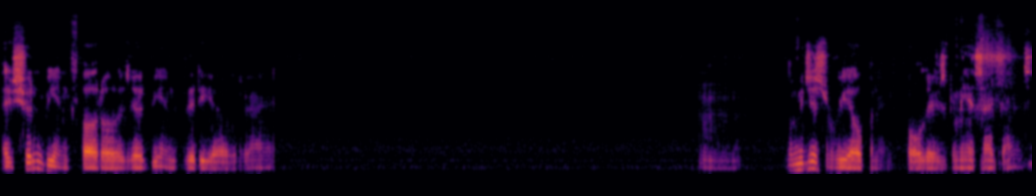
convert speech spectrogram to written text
It shouldn't be in photos, it would be in videos, right? Let me just reopen it in folders. Give me a sec, guys.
